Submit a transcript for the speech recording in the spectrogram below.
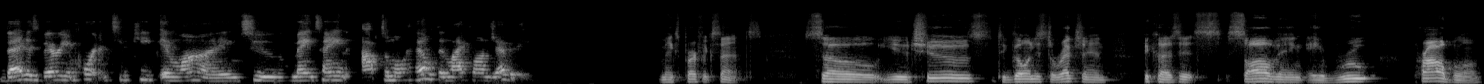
That is very important to keep in line to maintain optimal health and life longevity. Makes perfect sense. So you choose to go in this direction because it's solving a root problem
